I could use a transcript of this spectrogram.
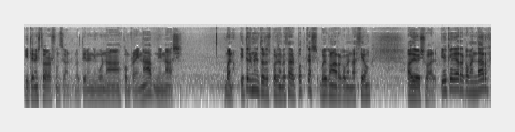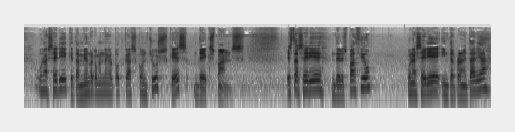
y tenéis todas las funciones. No tiene ninguna compra in-app ni nada así. Bueno, y tres minutos después de empezar el podcast voy con la recomendación audiovisual. Y hoy quería recomendar una serie que también recomendé en el podcast con Chus, que es The Expanse. Esta serie del espacio una serie interplanetaria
